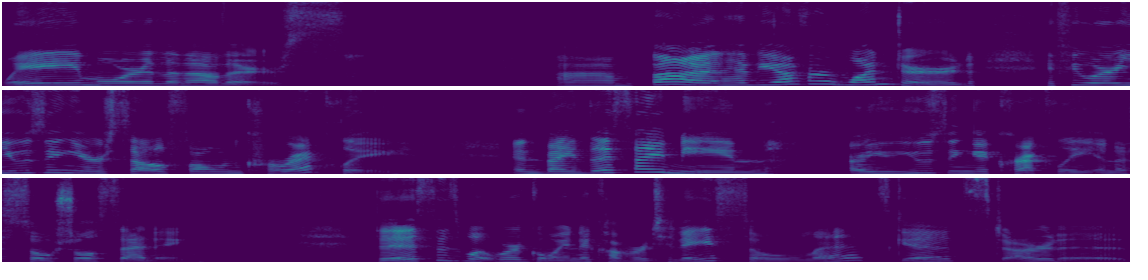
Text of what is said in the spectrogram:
way more than others. Um, but have you ever wondered if you are using your cell phone correctly? And by this I mean, are you using it correctly in a social setting? This is what we're going to cover today, so let's get started.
